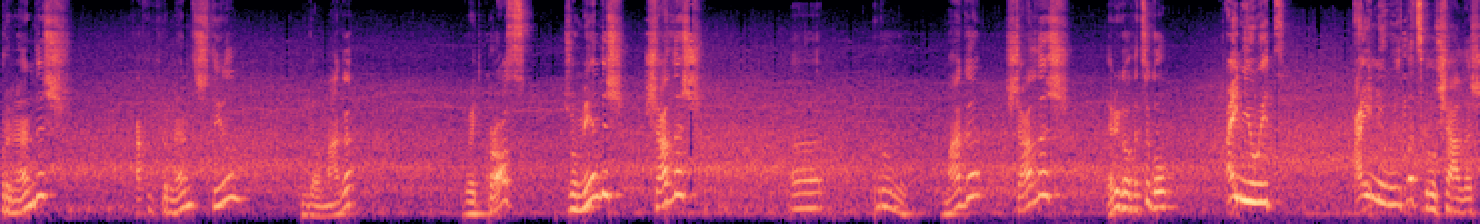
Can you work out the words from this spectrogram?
Fernandes. Caco Fernandes still. Miguel Maga. Great cross. João Mendes. Chadas. Uh. Maga? Shadas? There we go, that's a goal. I knew it! I knew it! Let's go, Shadas.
